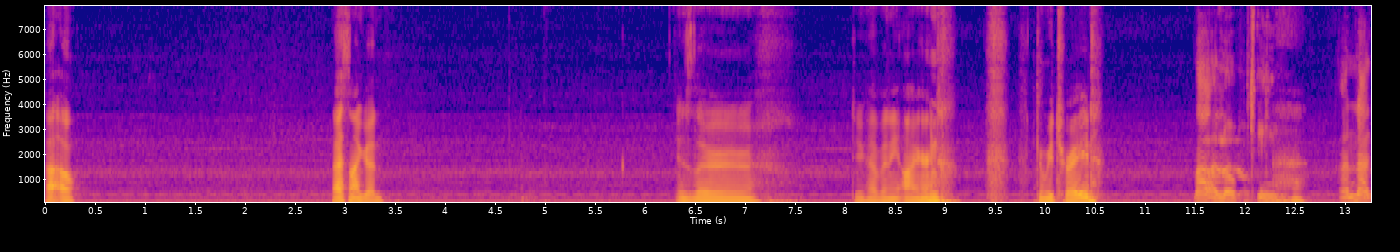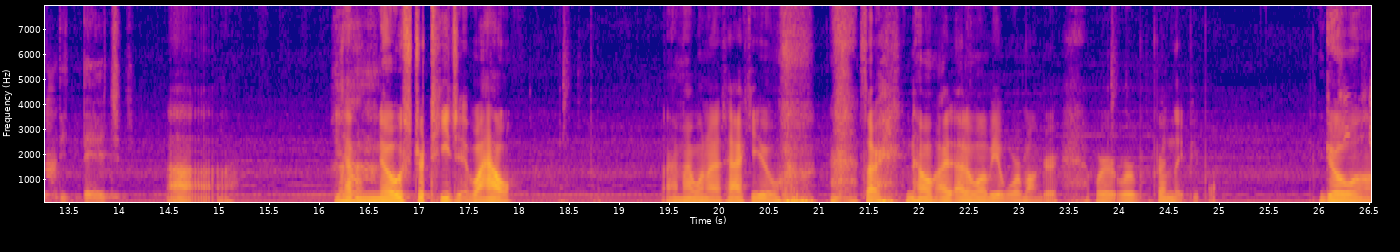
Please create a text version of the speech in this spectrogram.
Uh oh. That's not good. Is there? Do you have any iron? Can we trade? Malopkin, anak titej. Ah. You have no strategic. Wow. I might want to attack you. Sorry, no, I, I don't want to be a warmonger. We're, we're friendly people. Go on.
